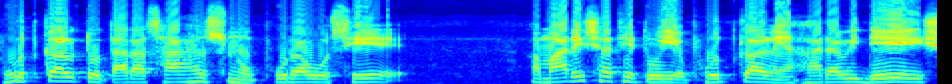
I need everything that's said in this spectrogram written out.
ભૂતકાળ તો તારા સાહસનો પુરાવો છે. અમારી સાથે તું એ ભૂતકાળને હરાવી દઈશ.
